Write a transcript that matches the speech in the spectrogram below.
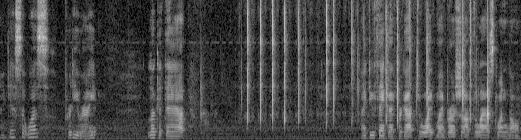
I guess it was pretty right. Look at that. I do think I forgot to wipe my brush off the last one though.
